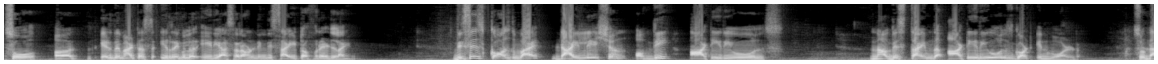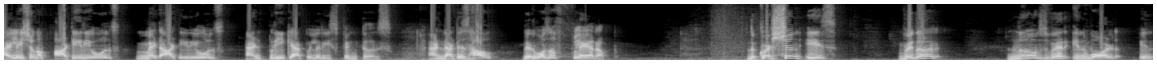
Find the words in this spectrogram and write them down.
So, uh, erythematous irregular area surrounding the site of red line. This is caused by dilation of the arterioles. Now, this time the arterioles got involved. So, dilation of arterioles, metarterioles, and precapillary sphincters and that is how there was a flare up. The question is whether nerves were involved in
